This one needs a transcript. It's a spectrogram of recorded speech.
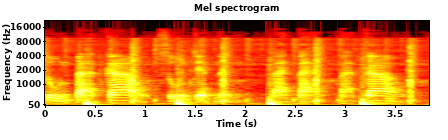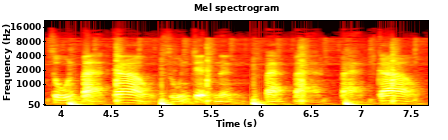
089 071 8889 089 071 8889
